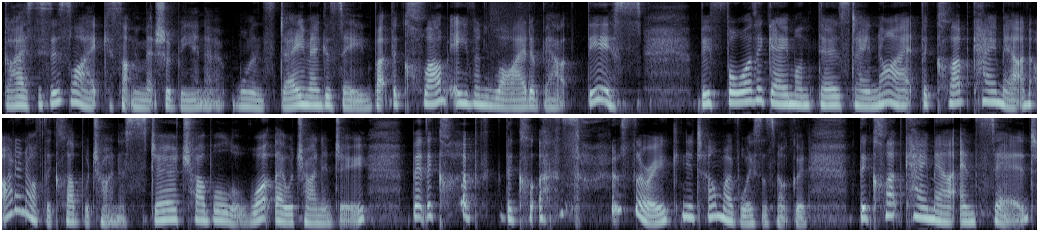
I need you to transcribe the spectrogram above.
Guys, this is like something that should be in a Woman's Day magazine, but the club even lied about this. Before the game on Thursday night, the club came out, and I don't know if the club were trying to stir trouble or what they were trying to do, but the club, the club, sorry, can you tell my voice is not good? The club came out and said,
